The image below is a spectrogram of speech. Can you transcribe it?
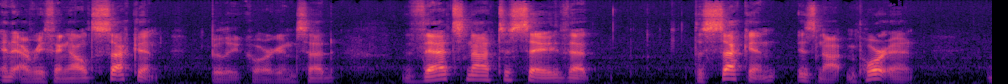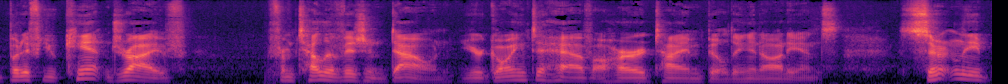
and everything else second, Billy Corgan said. That's not to say that the second is not important, but if you can't drive from television down, you're going to have a hard time building an audience. Certainly,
